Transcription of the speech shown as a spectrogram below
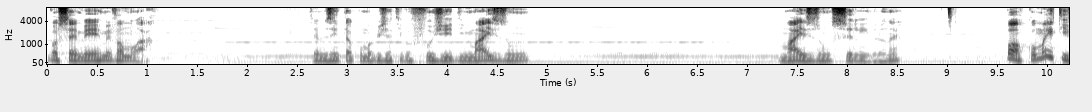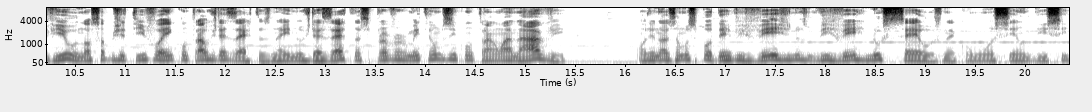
você mesmo e vamos lá. Temos então como objetivo fugir de mais um mais um cilindro, né? Bom, como a gente viu, nosso objetivo é encontrar os desertos, né? E nos desertos nós provavelmente vamos encontrar uma nave onde nós vamos poder viver, no, viver nos céus, né? Como o ancião disse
